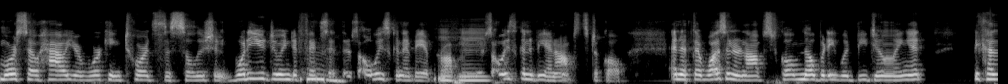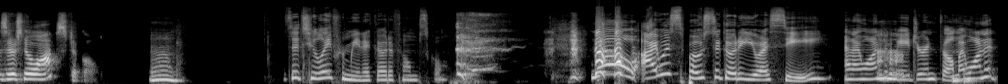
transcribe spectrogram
more so how you're working towards the solution. What are you doing to fix it? There's always going to be a problem. Mhm. There's always going to be an obstacle. And if there wasn't an obstacle, nobody would be doing it because there's no obstacle. Mm. Is it too late for me to go to film school? no, I was supposed to go to USC and I wanted to Uh-huh. major in film. I wanted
